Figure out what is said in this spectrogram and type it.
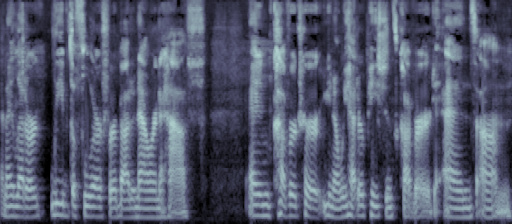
and I let her leave the floor for about an hour and a half and covered her. You know, we had her patients covered and um,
